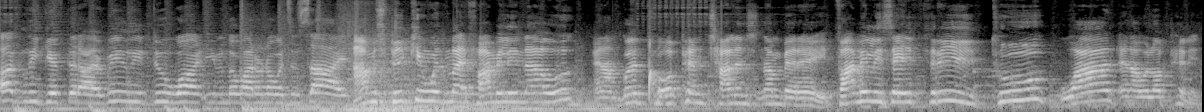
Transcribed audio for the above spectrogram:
ugly gift that I really do want even though I don't know what's inside. I'm speaking with my family now and I'm going to open challenge number 8. Family say three, two, one, and I will open it.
